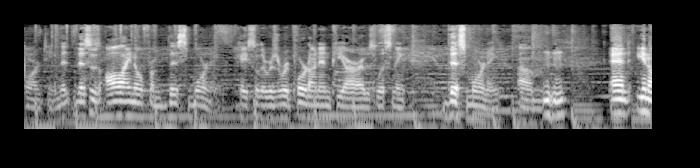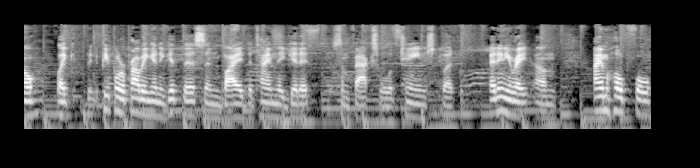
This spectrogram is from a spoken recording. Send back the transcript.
quarantine. Th- This is all I know from this morning. Okay, so there was a report on NPR. I was listening this morning. Um, and you know, like people are probably going to get this, and by the time they get it, some facts will have changed. But at any rate, um, I'm hopeful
